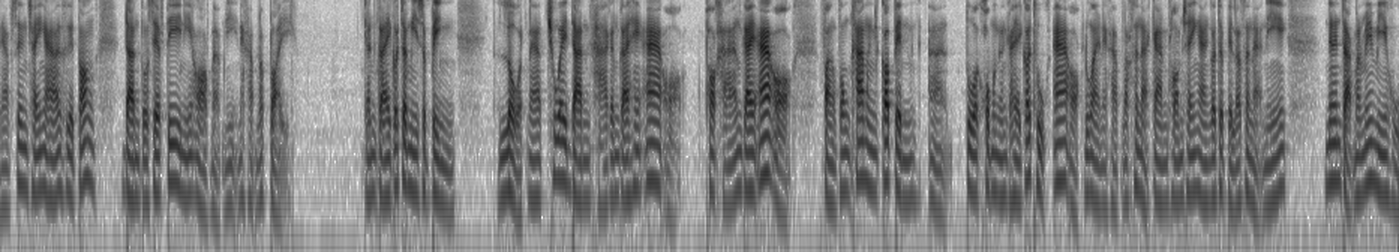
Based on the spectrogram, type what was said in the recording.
นะครับ ซึ่งใช้งานก็คือต้องดันตัวเซฟตี้นี้ออกแบบนี้นะครับแล้วปล่อยกันไกลก็จะมีสปริงโหลดนะครับช่วยดันขากันไกลให้อ้าออก พอขากันไกลอ้าออก ฝั่งตรงข้ามมันก็เป็นอ่า ตัวคมกันไกลก็ถูกอ้าออกด้วยนะครับ ลักษณะการพร้อมใช้งานก็จะเป็นลักษณะนี้ เนื่องจากมันไม่มีหู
